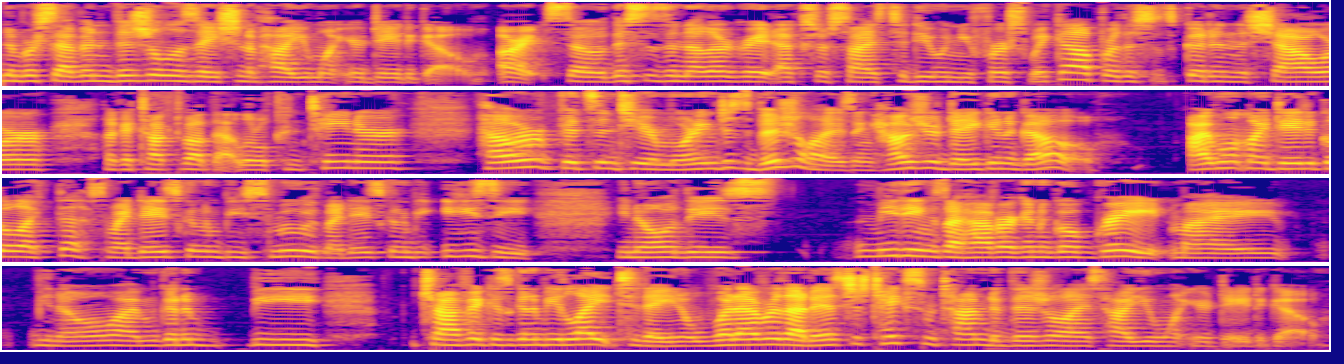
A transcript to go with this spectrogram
Number seven, visualization of how you want your day to go. All right, so this is another great exercise to do when you first wake up, or this is good in the shower. Like I talked about that little container. However it fits into your morning, just visualizing how's your day gonna go? I want my day to go like this. My day's going to be smooth. My day's going to be easy. You know, these meetings I have are going to go great. My, you know, I'm going to be, traffic is going to be light today. You know, whatever that is, just take some time to visualize how you want your day to go.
